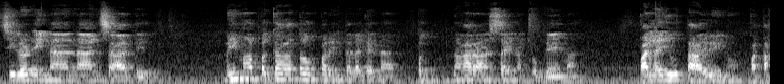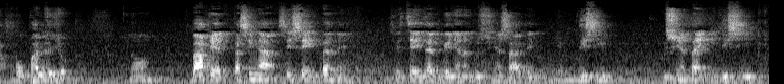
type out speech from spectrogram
Si Lord ay nanaan sa atin. May mga pagkakataon pa rin talaga na pag nakaranas tayo ng problema, palayo tayo eh, no? Patakbo palayo, no? Bakit? Kasi nga si Satan eh. Si Satan ganyan ang gusto niya sa atin, yung deceive. Gusto niya tayong i-deceive.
